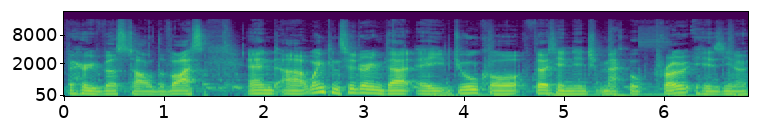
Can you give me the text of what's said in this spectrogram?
very versatile device. And uh, when considering that a dual core 13 inch MacBook Pro is, you know,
